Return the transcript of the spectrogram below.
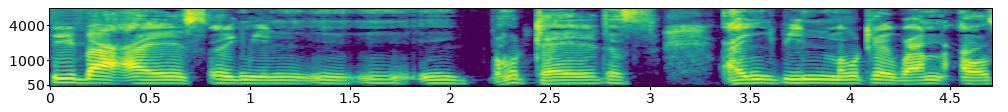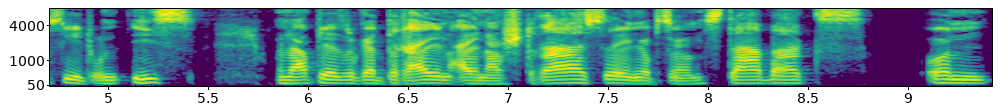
Überall ist irgendwie ein, ein, ein Hotel, das eigentlich wie ein Motel One aussieht und ist. Und habt ihr sogar drei in einer Straße, ich hab so einen Starbucks. Und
